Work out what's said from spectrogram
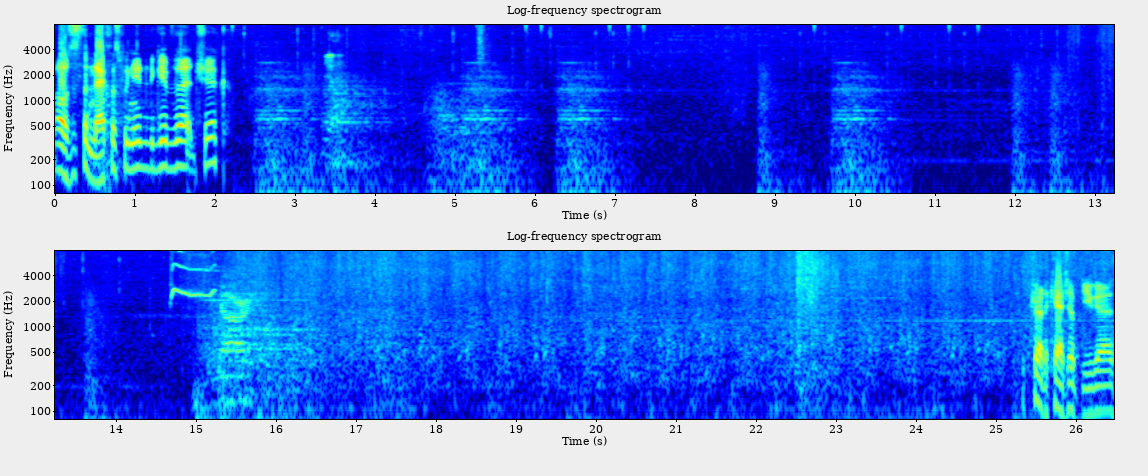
Oh, is this the necklace we needed to give that chick? Yeah. No. Try to catch up to you guys.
